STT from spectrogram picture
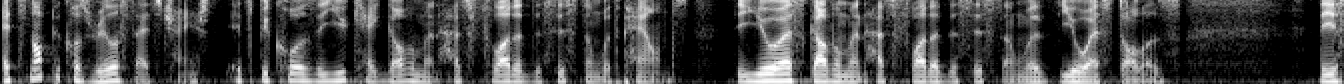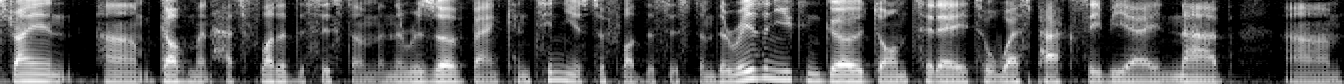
It's not because real estate's changed. It's because the UK government has flooded the system with pounds. The US government has flooded the system with US dollars. The Australian um, government has flooded the system, and the Reserve Bank continues to flood the system. The reason you can go, Dom, today to Westpac, CBA, NAB, um,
